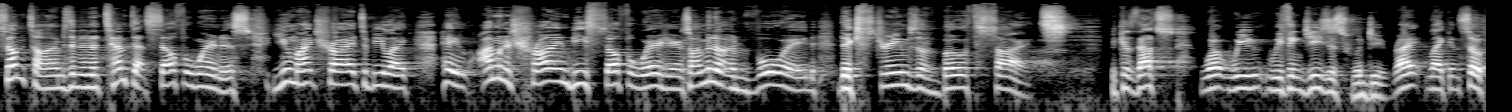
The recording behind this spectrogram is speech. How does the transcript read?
Sometimes, in an attempt at self awareness, you might try to be like, hey, I'm going to try and be self aware here. And so I'm going to avoid the extremes of both sides because that's what we, we think Jesus would do, right? Like, and so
